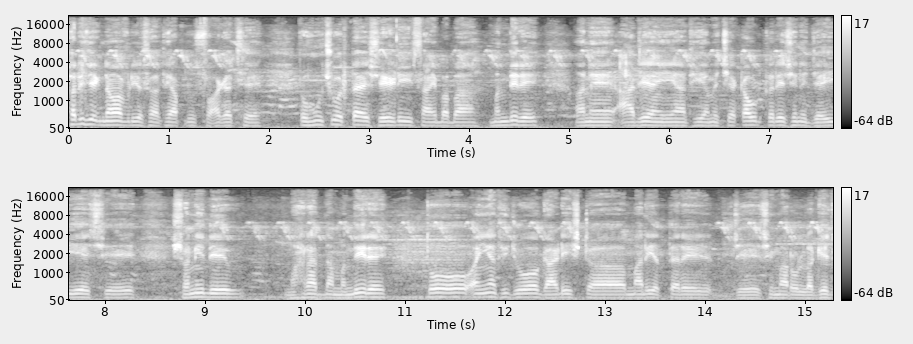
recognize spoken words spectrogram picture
ફરીથી એક નવા વીડિયો સાથે આપનું સ્વાગત છે. તો હું છું અત્યારે શેરડી સાંઈબાબા મંદિરે અને આજે અહીંયાથી અમે ચેકઆઉટ કરીએ છીએ અને જઈએ છીએ શનિદેવ મહારાજના મંદિરે. તો અહીંયાથી જુઓ, ગાડી મારી અત્યારે જે છે મારો લગેજ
